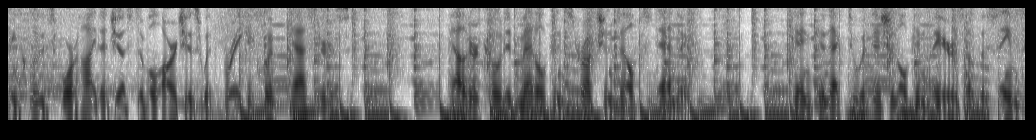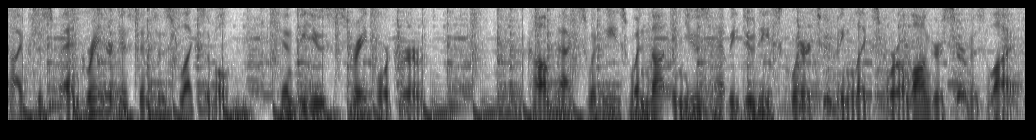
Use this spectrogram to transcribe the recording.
Includes 4 height adjustable arches with brake equipped casters. Powder coated metal construction self standing. Can connect to additional conveyors of the same type to span greater distances flexible, can be used straight or curved. Compacts with ease when not in use heavy duty square tubing legs for a longer service life.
